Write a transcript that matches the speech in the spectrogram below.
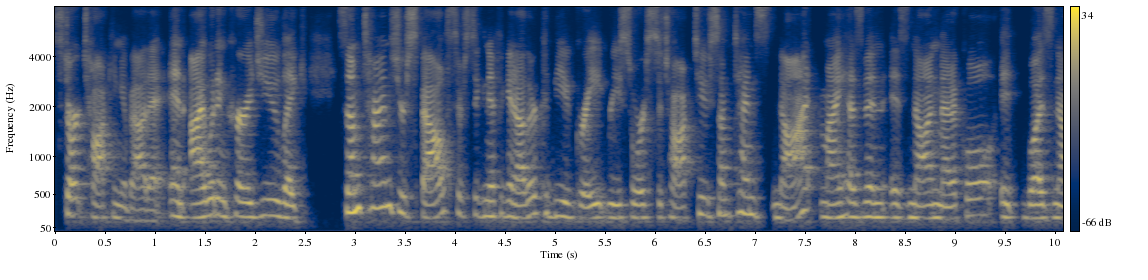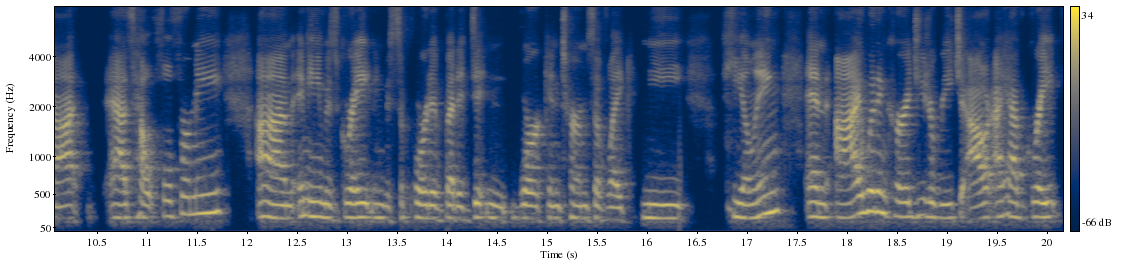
start talking about it. And i would encourage you like sometimes your spouse or significant other could be a great resource to talk to sometimes not. My husband is non-medical. It was not as helpful for me. Um, i mean he was great and he was supportive but it didn't work in terms of like me healing. And I would encourage you to reach out. I have great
